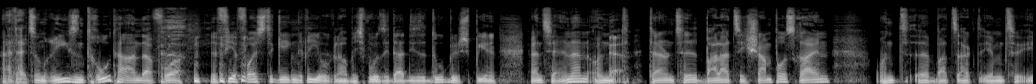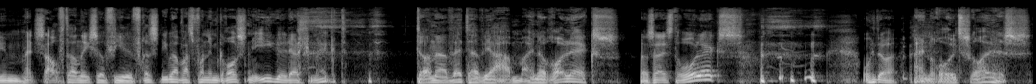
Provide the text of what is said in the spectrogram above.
Er hat halt so einen riesen Truthahn davor. Vier Fäuste gegen Rio, glaube ich, wo sie da diese Double spielen. Kannst du dich erinnern? Und Ja. Terence Hill ballert sich Shampoos rein und äh, Bud sagt eben zu ihm, Mensch, sauf doch nicht so viel, friss lieber was von dem großen Igel, der schmeckt. Donnerwetter, wir haben eine Rolex. Das heißt Rolex? Oder ein Rolls Royce.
